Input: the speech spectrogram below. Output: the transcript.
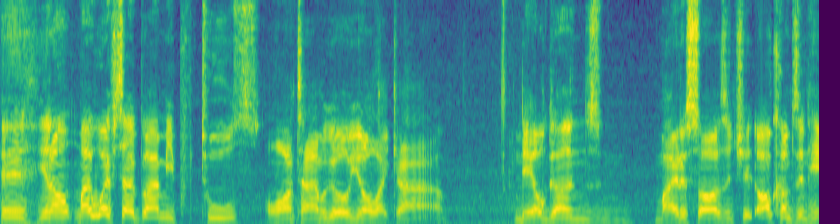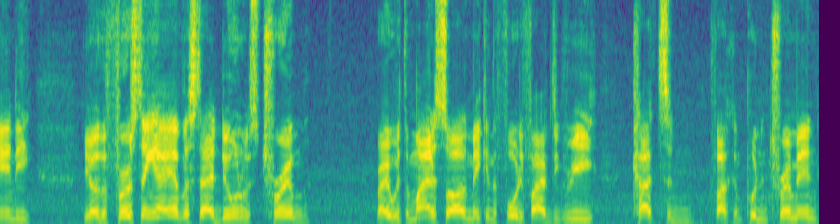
and you know, my wife started buying me tools a long time ago. You know, like uh, nail guns and miter saws and shit. All comes in handy. You know, the first thing I ever started doing was trim, right, with the miter saw, making the 45 degree cuts and fucking putting trim in.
